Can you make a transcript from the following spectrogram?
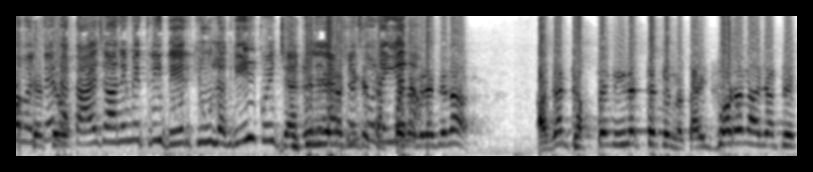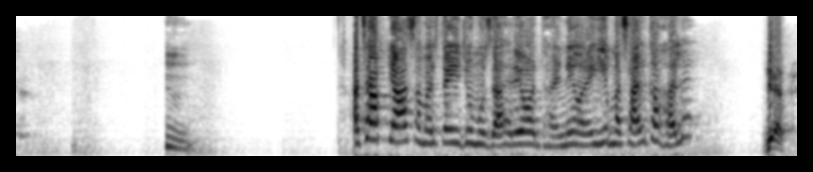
समझते हैं? बताए जाने में इतनी देर क्यों लग रही? है कोई जनरल तो नहीं है लग रहे थे ना? अगर ठप्पे नहीं लगते तो नतज फ़ौरन आ जाते। हम्म। अच्छा आप क्या समझते हैं ये जो मुजाहरे और धरने हो रहे हैं ये मसाइल का हल है? यस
